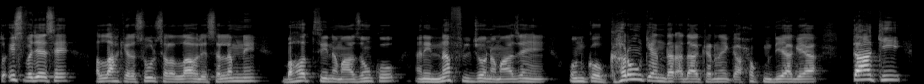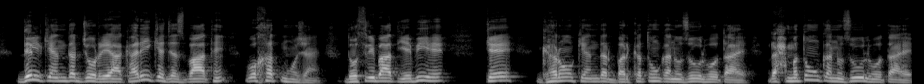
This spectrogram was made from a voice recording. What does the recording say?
تو اس وجہ سے اللہ کے رسول صلی اللہ علیہ وسلم نے بہت سی نمازوں کو یعنی نفل جو نمازیں ہیں، ان کو گھروں کے اندر ادا کرنے کا حکم دیا گیا تاکہ دل کے اندر جو ریاکاری کے جذبات ہیں وہ ختم ہو جائیں۔ دوسری بات یہ بھی ہے کہ گھروں کے اندر برکتوں کا نزول ہوتا ہے، رحمتوں کا نزول ہوتا ہے۔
